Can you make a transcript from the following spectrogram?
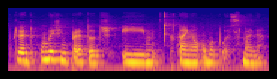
Portanto, um beijinho para todos e que tenham uma boa semana.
